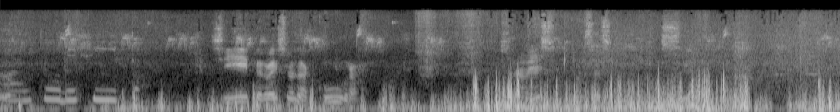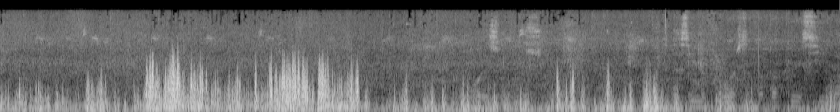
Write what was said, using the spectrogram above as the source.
Ay, pobrecita. sí pero eso la cura ¿sabes? entonces sí ¿Cómo decimos? Está haciendo fuerza, capaz que decida.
